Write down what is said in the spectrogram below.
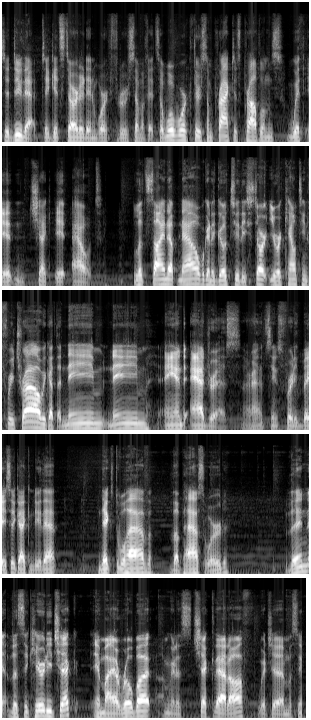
to do that, to get started and work through some of it. So we'll work through some practice problems with it and check it out. Let's sign up now. We're going to go to the start your accounting free trial. We got the name, name, and address. All right, seems pretty basic. I can do that. Next, we'll have the password. Then the security check. Am I a robot? I'm going to check that off, which I'm assuming.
